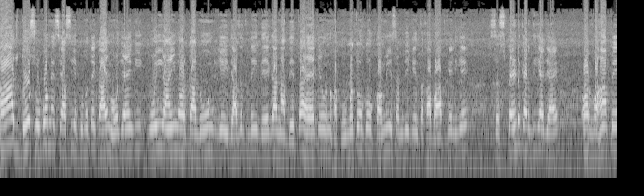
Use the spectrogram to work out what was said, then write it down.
आज दो सूबों में सियासी हुकूमतें कायम हो जाएँगी, कोई आइन और कानून ये इजाज़त नहीं देगा, ना देता है कि उन हुकूमतों को कौमी असम्बली के इंतबात के लिए सस्पेंड कर दिया जाए। और वहाँ पे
